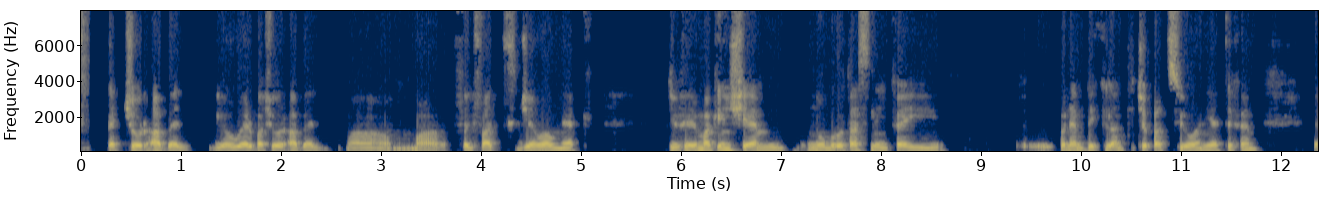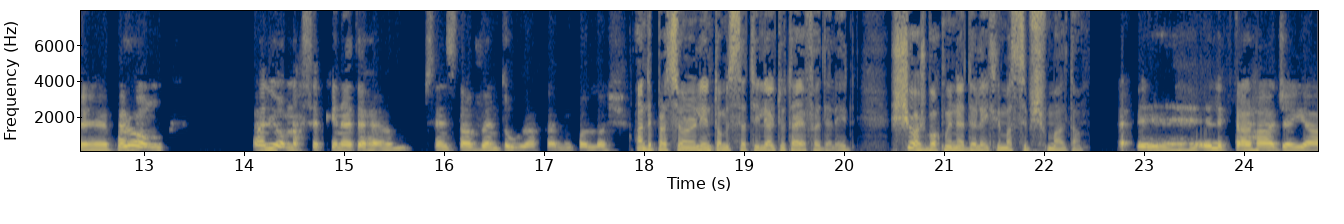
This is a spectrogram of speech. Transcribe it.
tliet xhur qabel jew erba' xhur qabel ma, ma fil-fatt ġew hawnhekk. Ġifieri ma kienx hemm numru ta' snin fej kun hemm dik l-antiċipazzjoni qed tifhem. Eh, però għalihom naħseb kienet eħe eh, sens ta' avventura aktar minn kollox. Għandi pressjoni li intom is-settil jgħidu tajjeb Adelaide. X'jogħġbok minn Adelaide li ma ssibx f'Malta? Eh, l-iktar ħaġa hija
